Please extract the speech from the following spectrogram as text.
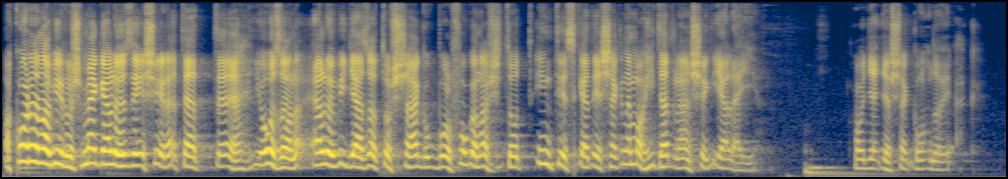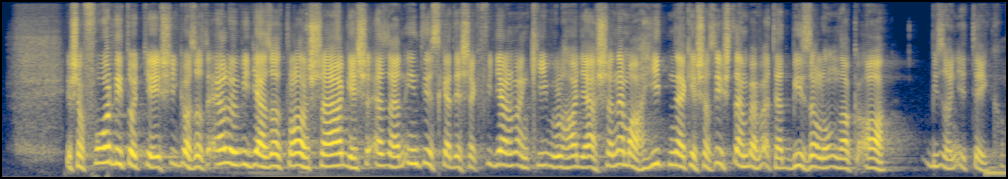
A koronavírus megelőzésére tett eh, józan elővigyázatosságokból foganasított intézkedések nem a hitetlenség jelei, ahogy egyesek gondolják. És a fordítottja is igaz, az elővigyázatlanság és ezen intézkedések figyelmen kívül hagyása nem a hitnek és az Istenbe vetett bizalomnak a bizonyítéka.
